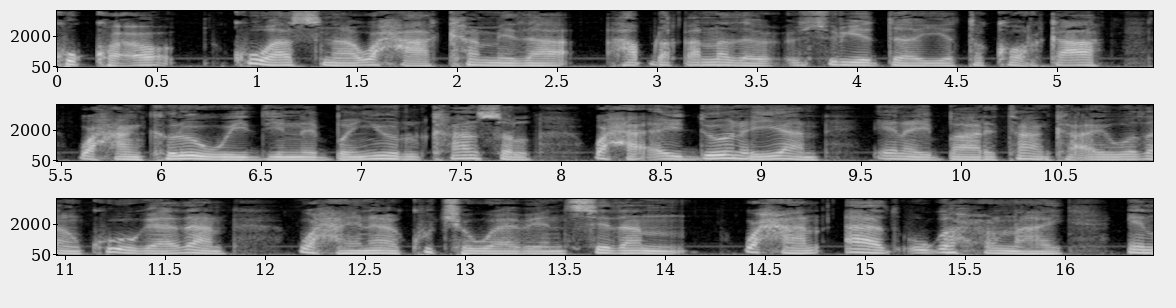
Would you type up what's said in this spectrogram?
ku kaco. Kuwaasna waxaa ka mida habdhaqannada cunsuriyadda iyo takoorka ah. Waxaan kaloo weydiinay banyuul council waxa ay doonayaan inay baaritaanka ay wadaan ku ogaadaan waxayna ku jawaabeen sidan waxaan aad uga xunnahay in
